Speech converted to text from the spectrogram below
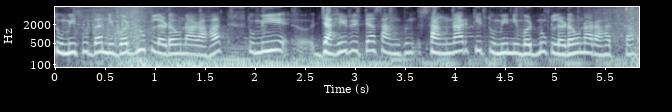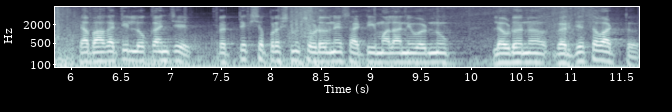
तुम्ही सुद्धा निवडणूक लढवणार आहात. तुम्ही जाहीररित्या सांग सांगणार की तुम्ही निवडणूक लढवणार आहात का? या भागातील लोकांचे प्रत्यक्ष प्रश्न सोडवण्यासाठी मला निवडणूक लढवणं गरजेचं वाटतं.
